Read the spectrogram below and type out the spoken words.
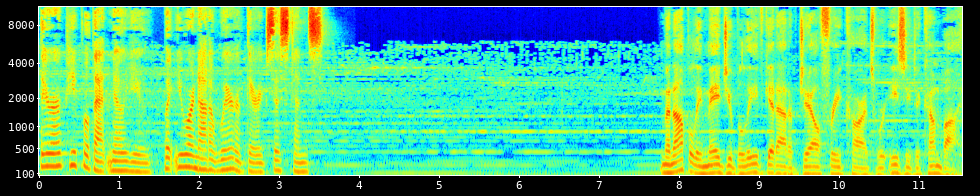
There are people that know you, but you are not aware of their existence. Monopoly made you believe get out of jail free cards were easy to come by,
